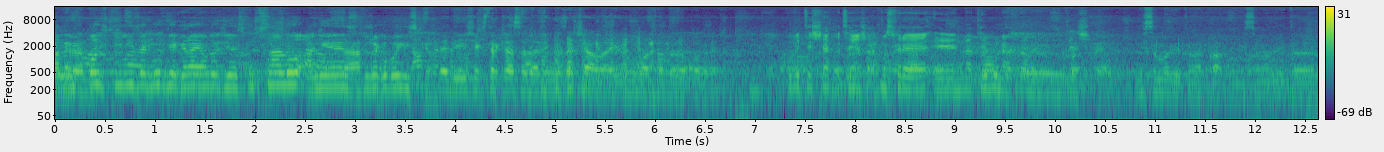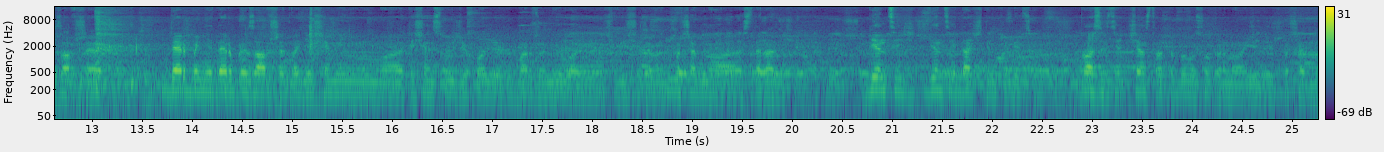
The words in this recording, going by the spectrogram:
Ale w polskiej lidze głównie grają ludzie z futsalu, a nie z tak. dużego boiska. Wtedy dziś Ekstraklasa dalej nie zaciała i można to pograć. Powiedz jeszcze jak oceniasz atmosferę e, na trybunach? Niesamowite, naprawdę niesamowite. Zawsze derby, nie derby, zawsze 20 minimum e, tysiąc ludzi chodzi, to bardzo miło i oczywiście to potrzebno starać więcej, więcej dać tym kibicom. Dwa zwycięstwa to było super, no i potrzebne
